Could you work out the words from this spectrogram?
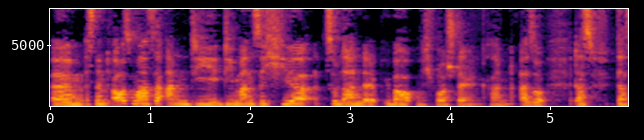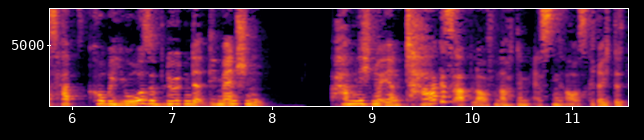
Ähm, es nimmt Ausmaße an, die, die man sich hierzulande überhaupt nicht vorstellen kann. Also das, das hat kuriose Blüten. Die Menschen haben nicht nur ihren Tagesablauf nach dem Essen ausgerichtet.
